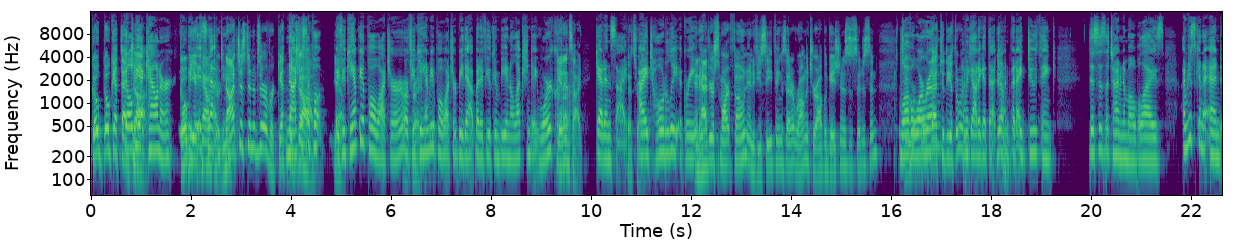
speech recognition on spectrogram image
go go get that Go job. Go be a counter. Go be a It's counter, not, just an observer. Get the job. just a poll. Yeah. If you can't be a poll watcher, or if you right. can be a poll watcher, be that. But if you can be an election day worker, Get inside. Get inside. That's right. I totally agree. and have your smartphone. And if you see things that are wrong, it's your obligation as a citizen. we'll to have a war report room that to the authorities. and we got to get that Yeah. done. But I do think this is the time to mobilize. I'm just going to end.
